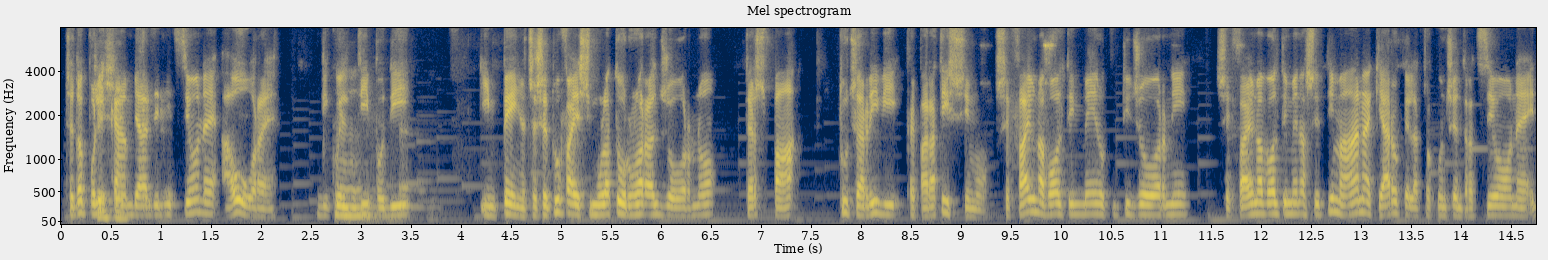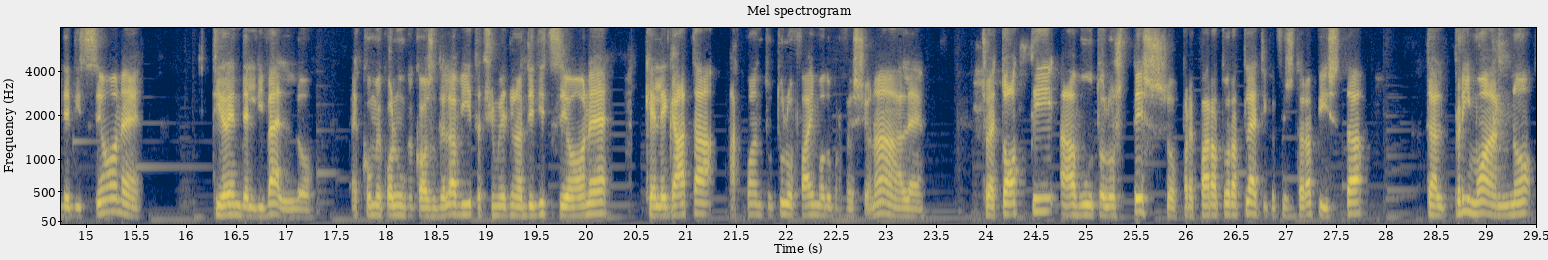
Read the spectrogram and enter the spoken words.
Cioè dopo sì, lì sì. cambia la dedizione a ore di quel mm. tipo di impegno. Cioè se tu fai il simulatore un'ora al giorno per spa, tu ci arrivi preparatissimo. Se fai una volta in meno tutti i giorni, se fai una volta in meno a settimana, è chiaro che la tua concentrazione ed edizione ti rende il livello. È come qualunque cosa della vita, ci metti una dedizione che è legata a quanto tu lo fai in modo professionale. Cioè Totti ha avuto lo stesso preparatore atletico e fisioterapista dal primo anno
